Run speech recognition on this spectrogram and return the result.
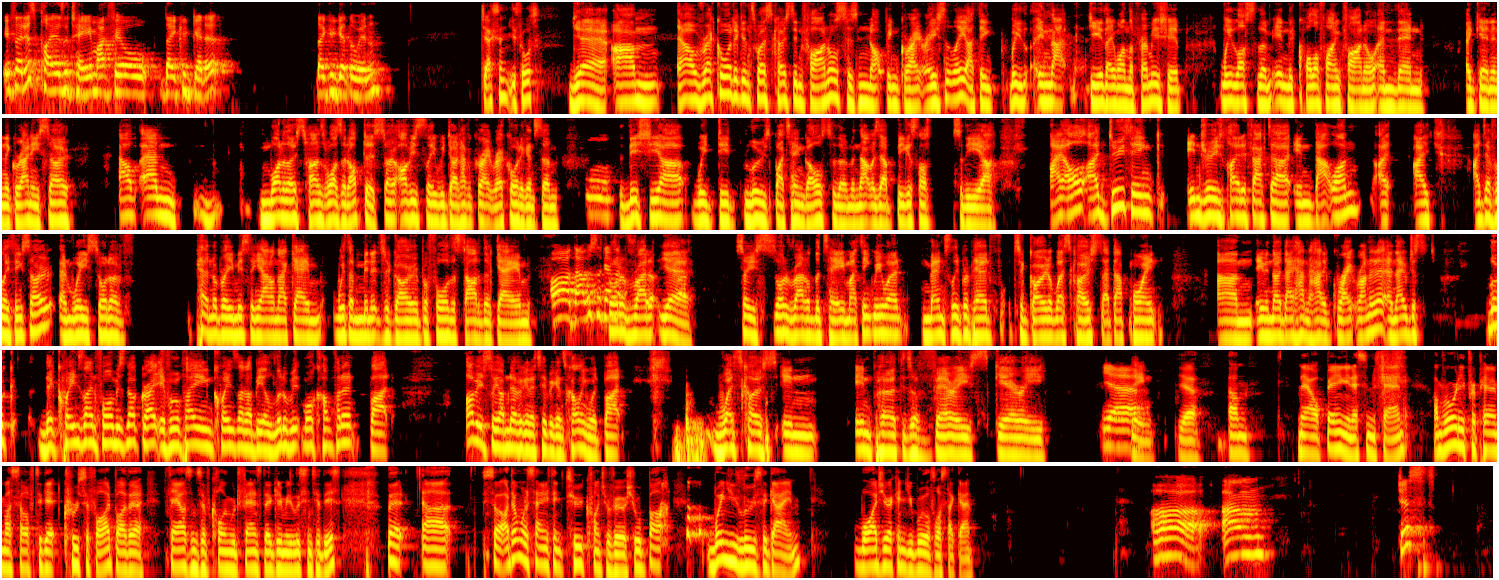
if they just play as a team, I feel they could get it. They could get the win. Jackson, your thoughts? Yeah, um, our record against West Coast in finals has not been great recently. I think we in that year they won the premiership, we lost them in the qualifying final and then again in the granny. So, our and one of those times was at Optus. So obviously we don't have a great record against them. Mm. This year we did lose by ten goals to them, and that was our biggest loss of the year. I al- I do think injuries played a factor in that one. I I I definitely think so. And we sort of Pendlebury missing out on that game with a minute to go before the start of the game. Oh, that was the game. Sort of rattled, yeah. So you sort of rattled the team. I think we weren't mentally prepared for, to go to West Coast at that point, um, even though they hadn't had a great run in it. And they just look. The Queensland form is not great. If we were playing in Queensland, I'd be a little bit more confident. But obviously, I'm never going to tip against Collingwood. But West Coast in in Perth is a very scary yeah. thing. Yeah. Um, now, being an Essendon fan, I'm already preparing myself to get crucified by the thousands of Collingwood fans that are going to be listening to this. But uh, so I don't want to say anything too controversial, but when you lose the game, why do you reckon you will have lost that game? Oh, um, just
